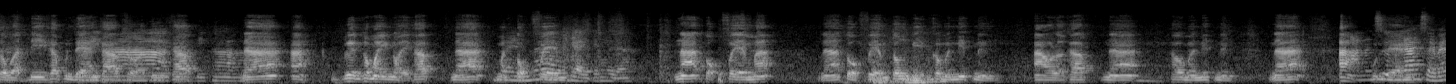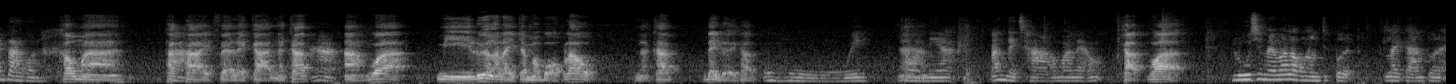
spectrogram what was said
สวัสดีครับคุณแดงครับ สวัสดีครับสวัสดีค่ะนะอะเลื่อนเข้ามาอีกหน่อยครับ นะ มันตกเฟรมหน้าใหญ่จังเลยอะนะตกเฟรมฮะนะตกเฟรมต้องบีบเข้ามานิดนึงเอาละครับ นะ เข้ามานิดนึงนะ อะอ่านหนังคุณสือแดไม่งได้ใส่แว่นตาก่อน เข้ามาทักค่ะทายแฟนรายการนะครับค่ะ อะว่ามีเรื่องอะไรจะมาบอกเล่านะครับ ได้เลยครับ โอ้โหอ่าตอนเนี้ยตั้งแต่เช้ามาแล้ว ครับว่ารู้ใช่ไหมว่าเรากำลังจะเปิดรายการตัวไหน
